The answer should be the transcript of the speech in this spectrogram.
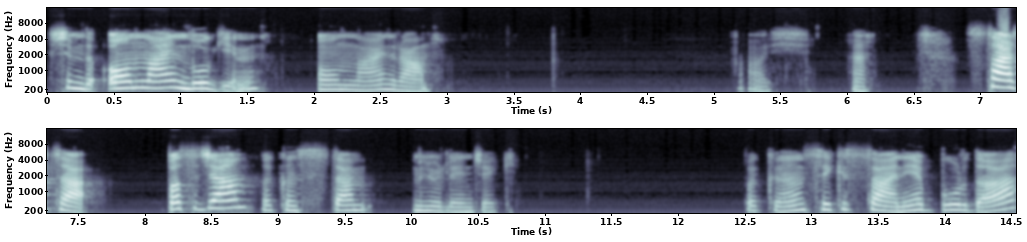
Şimdi online login, online run. Ay. Heh. Start'a basacağım. Bakın sistem mühürlenecek. Bakın 8 saniye burada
